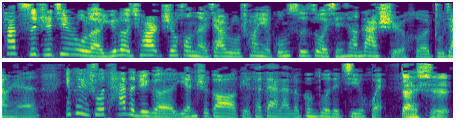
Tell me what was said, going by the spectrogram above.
他辞职进入了娱乐圈之后呢，加入创业公司做形象大使和主讲人，也可以说他的这个颜值高，给他带来了更多的机会，但是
